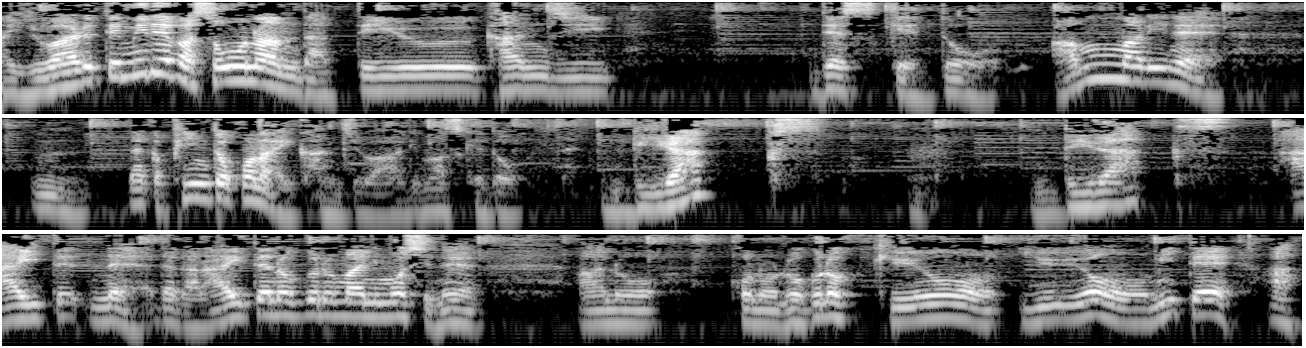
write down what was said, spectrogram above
言われてみればそうなんだっていう感じですけど、あんまりね、うん、なんかピンとこない感じはありますけど、リラックス。リラックス。相手、ね、だから相手の車にもしね、あの、この6694を見て、あ、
